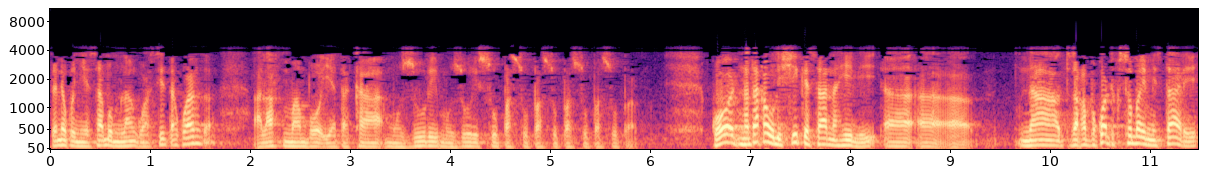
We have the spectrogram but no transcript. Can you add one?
Tende kwenye hesabu mlango wa sita kwanza alafu mambo yatakaa mzuri mzuri supa supa supa supa supa kwao nataka ulishike sana hili uh, uh, na tutakapokuwa tukisoma hii mistari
